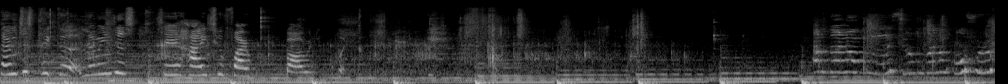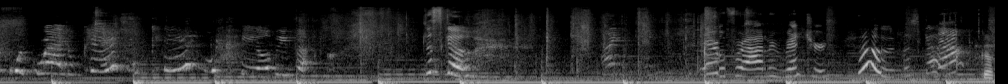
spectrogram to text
let me just take a. Let me just say hi to Fireball quick. Woo, let's go. Go.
